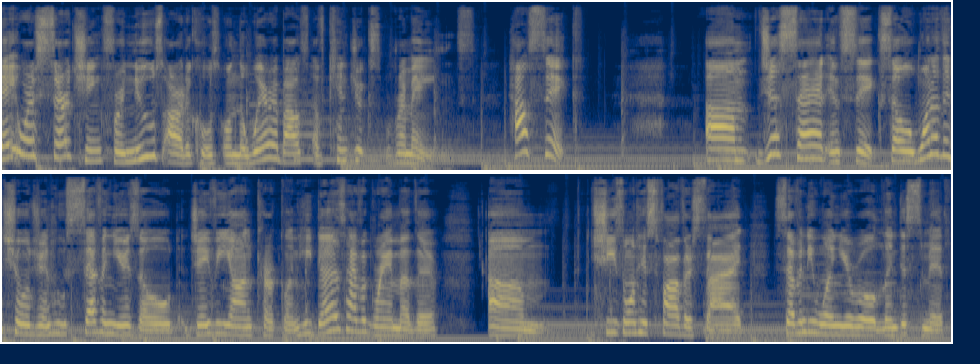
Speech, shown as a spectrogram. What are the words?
they were searching for news articles on the whereabouts of Kendrick's remains. How sick. Um, just sad and sick. So one of the children who's seven years old, Javion Kirkland, he does have a grandmother. Um, she's on his father's side, 71 year old Linda Smith.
